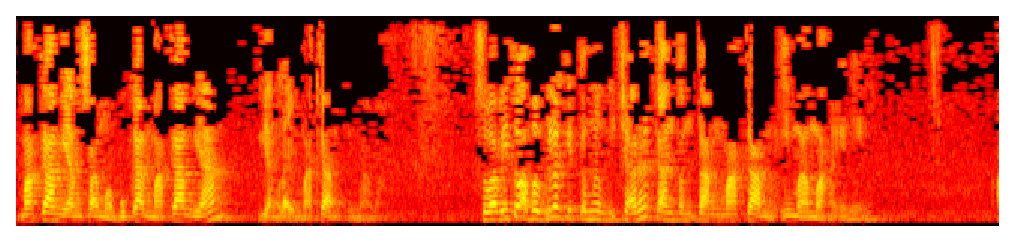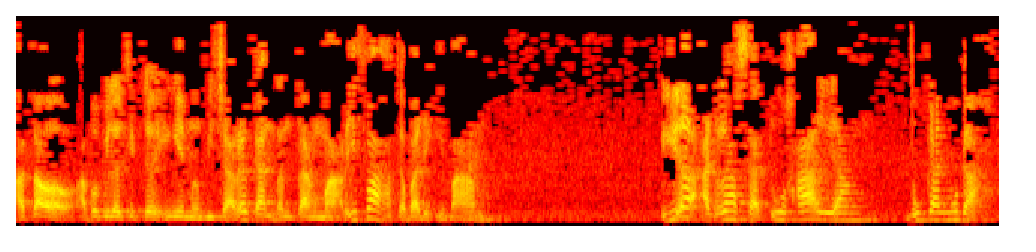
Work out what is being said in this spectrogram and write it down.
makam yang sama bukan makam yang yang lain makam imamah. Sebab itu apabila kita membicarakan tentang makam imamah ini atau apabila kita ingin membicarakan tentang makrifah kepada imam ia adalah satu hal yang bukan mudah.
